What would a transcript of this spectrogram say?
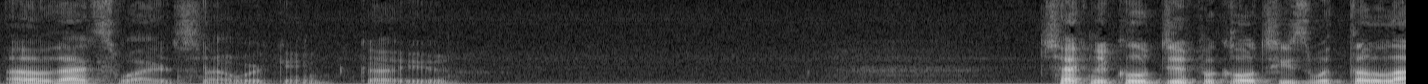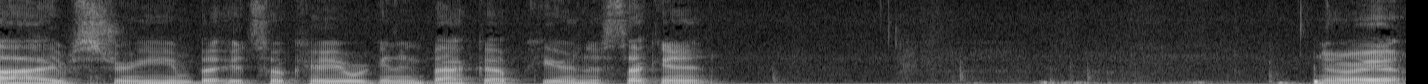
Oh, that's why it's not working. Got you technical difficulties with the live stream, but it's okay. We're getting back up here in a second. All right.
